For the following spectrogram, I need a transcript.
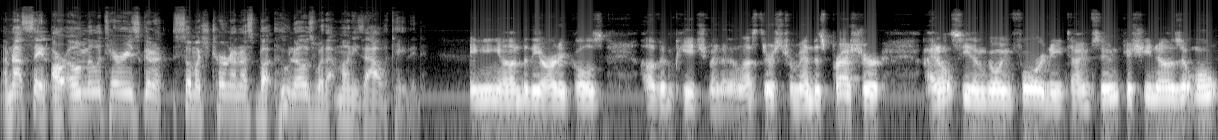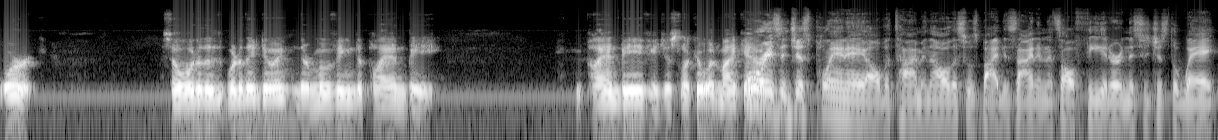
I'm not saying our own military is going to so much turn on us, but who knows where that money's allocated. Hanging on to the articles of impeachment. And unless there's tremendous pressure, I don't see them going forward anytime soon because she knows it won't work. So what are the what are they doing? They're moving to Plan B. Plan B, if you just look at what Mike Or is it just Plan A all the time, and all this was by design, and it's all theater, and this is just the way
